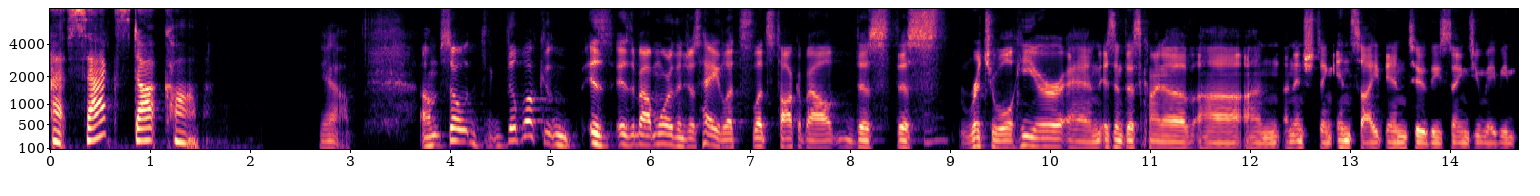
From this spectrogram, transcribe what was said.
at Saks.com. Yeah. Um, so the book is is about more than just hey let's let's talk about this this ritual here and isn't this kind of uh, an, an interesting insight into these things you maybe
